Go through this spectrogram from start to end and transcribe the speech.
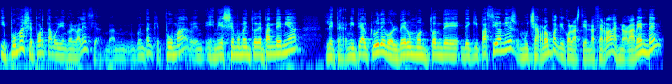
Y Puma se porta muy bien con el Valencia. Me cuentan que Puma, en, ese momento de pandemia, le permite al club devolver un montón de, equipaciones, mucha ropa que con las tiendas cerradas no la venden.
